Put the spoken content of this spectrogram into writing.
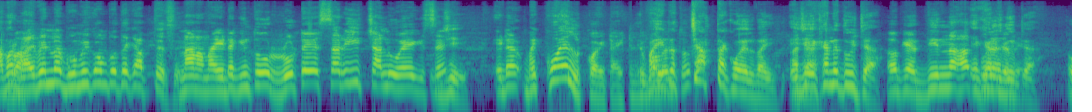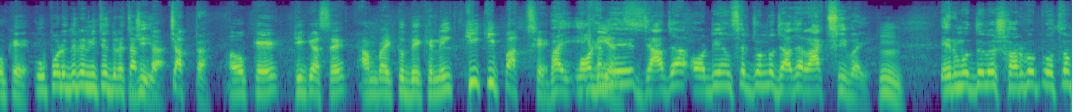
আবার। ভাইবেন না ভূমিকম্পতে কাঁপতেছে না না না এটা কিন্তু রোটেসারি চালু হয়ে গেছে। জি। এটা ভাই কয়েল কয়টা? এটা ভাই এটা চারটা কয়েল ভাই। এই যে আচ্ছা। এখানে দুইটা। ওকে দিন না হাত এখানে দুইটা। ওকে উপরে দুটো নিচে দুটো চারটা? চারটা। ওকে ঠিক আছে আমরা একটু দেখে নেই। কি কি পাচ্ছে ভাই অডিয়েন্স যা যা অডিয়েন্সের জন্য যা যা রাখছি ভাই হুম। এর মধ্যে হলো সর্বপ্রথম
